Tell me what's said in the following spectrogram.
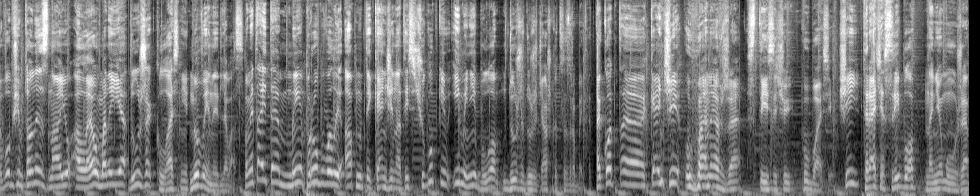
В общем-то, не знаю, але у мене є дуже класні новини для вас. Пам'ятаєте, ми пробували апнути Кенджі на тисячу кубків, і мені було дуже-дуже тяжко це зробити. Так от, е, Кенджі у мене вже з тисячою кубасів. Ще й третє срібло на ньому вже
